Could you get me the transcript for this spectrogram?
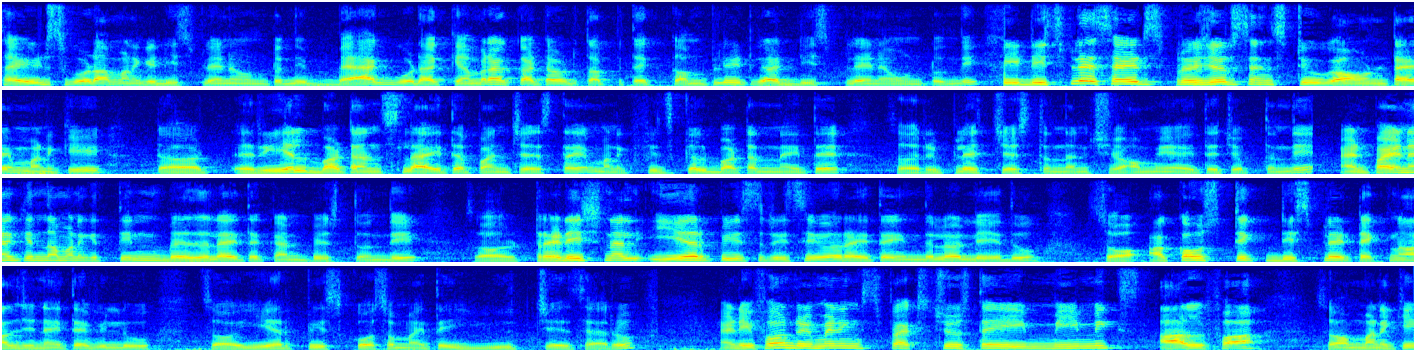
సైడ్స్ కూడా మనకి డిస్ప్లేనే ఉంటుంది. బ్యాక్ కూడా కెమెరా కట్అవుట్ తప్పితే కంప్లీట్గా డిస్ప్లేనే ఉంటుంది. ఈ డిస్ప్లే సైడ్స్ ప్రెషర్ సెన్సిటివ్గా ఉంటాయి. మనకి రియల్ బటన్స్లా అయితే పనిచేస్తాయి. మనకి ఫిజికల్ బటన్ అయితే సో రిప్లేస్ చేస్తుందని షామీ అయితే చెప్తుంది. అండ్ పైన కింద మనకి థిన్ బెజల్ అయితే కనిపిస్తుంది. So traditional ear piece receiver అయితే ఇందులో లేదు. సో అకౌస్టిక్ డిస్ప్లే టెక్నాలజీని అయితే వీళ్ళు సో ఇయర్ పీస్ కోసం అయితే యూజ్ చేశారు. అండ్ ఈ ఫోన్ రిమైనింగ్ స్పెక్స్ చూస్తే ఈ మీమిక్స్ ఆల్ఫా సో మనకి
